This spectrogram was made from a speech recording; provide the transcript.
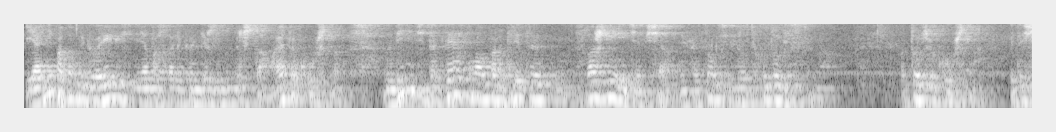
И они потом договорились, меня послали к Надежде Мандельштам, а это Кушнер. Но видите, тогда я снимал портреты сложнее, чем сейчас. Мне хотелось сделать художественно. Вот тот же Кушнер. Это сейчас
